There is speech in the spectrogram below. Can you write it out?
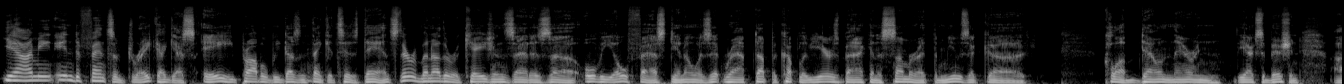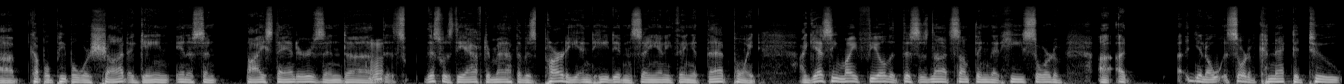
Yeah, I mean, in defense of Drake, I guess a he probably doesn't think it's his dance. There have been other occasions at his uh, OVO Fest, you know, as it wrapped up a couple of years back in the summer at the music uh, club down there in the exhibition. Uh, a couple people were shot. Again, innocent bystanders, and uh, mm-hmm. this this was the aftermath of his party, and he didn't say anything at that point. I guess he might feel that this is not something that he sort of. Uh, uh, you know, sort of connected to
